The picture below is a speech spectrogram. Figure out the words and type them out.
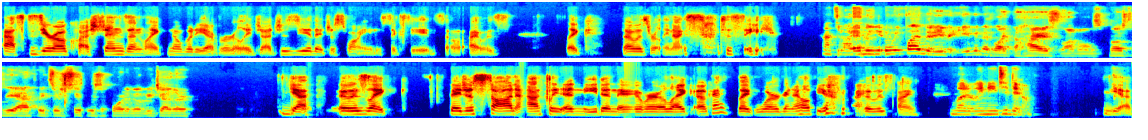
ask zero questions and like nobody ever really judges you they just want you to succeed so i was like that was really nice to see That's I awesome. mean, we find that even even at like the highest levels, most of the athletes are super supportive of each other. Yeah it was like they just saw an athlete in need and they were like okay like we're gonna help you Right. it was fine what do we need to do? yeah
